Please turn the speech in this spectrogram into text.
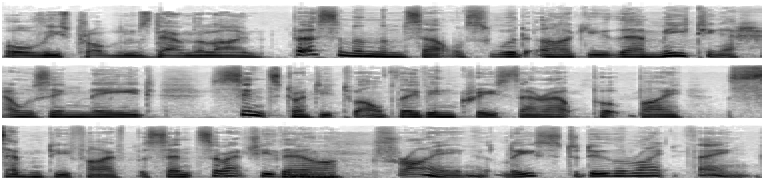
all these problems down the line. Persimmon themselves would argue they're meeting a housing need. Since 2012, they've increased their output by 75%. So actually, they mm. are trying at least to do the right thing.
